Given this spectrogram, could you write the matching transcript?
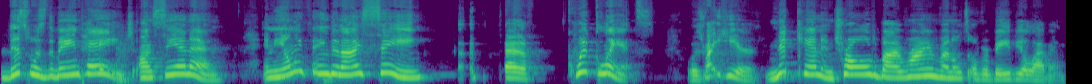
This was the main page on CNN. And the only thing that I see uh, at a quick glance was right here Nick Cannon trolled by Ryan Reynolds over Baby 11.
